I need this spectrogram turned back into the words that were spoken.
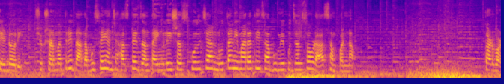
दिंडोरी. शिक्षण मंत्री दादा भुसे यांच्या हस्ते जनता इंग्लिश स्कूलच्या नूतन इमारतीचा भूमिपूजन सोहळा संपन्न. कडवण.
